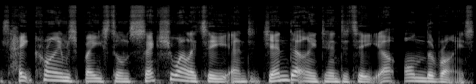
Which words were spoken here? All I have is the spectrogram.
as hate crimes based on sexuality and gender identity are on the rise.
